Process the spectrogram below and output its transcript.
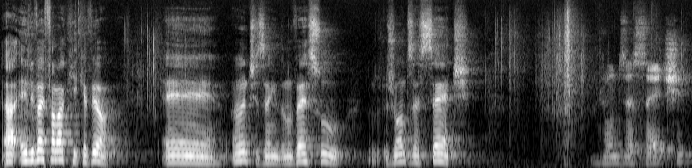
Ah, ele vai falar aqui, quer ver, ó? É, antes ainda, no verso João 17. João 17.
